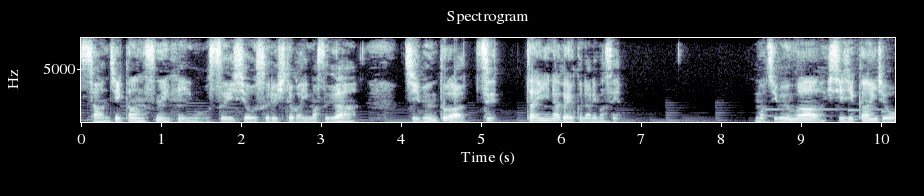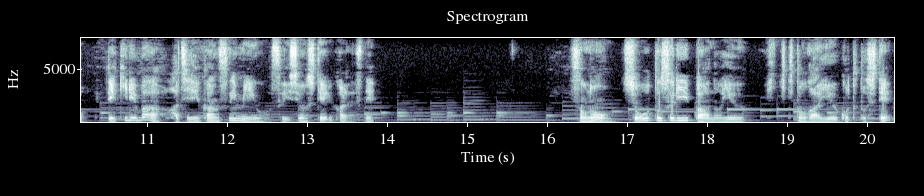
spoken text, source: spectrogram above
3時間睡眠を推奨する人がいますが、自分とは絶対に仲良くなれません。まあ自分は7時間以上、できれば8時間睡眠を推奨しているからですね。そのショートスリーパーの言う人が言うこととして、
